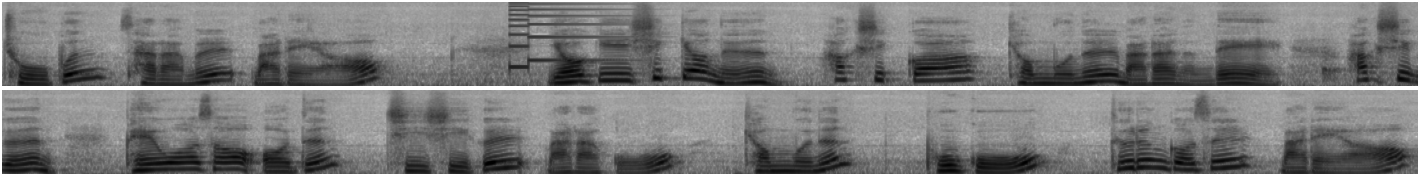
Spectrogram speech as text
좁은 사람을 말해요. 여기 식견은 학식과 견문을 말하는데 학식은 배워서 얻은 지식을 말하고 견문은 보고 들은 것을 말해요.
